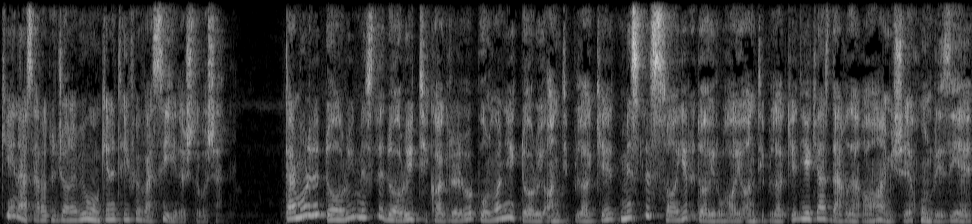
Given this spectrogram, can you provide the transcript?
که این اثرات جانبی ممکنه طیف وسیعی داشته باشد در مورد داروی مثل داروی تیکاگرلور به عنوان یک داروی آنتی پلاکت مثل سایر داروهای آنتی پلاکت یکی از دغدغه‌ها همیشه خونریزیه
